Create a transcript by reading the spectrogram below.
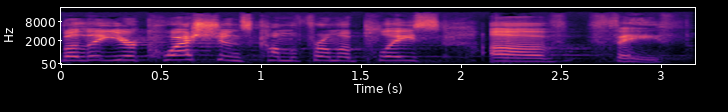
but let your questions come from a place of faith.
